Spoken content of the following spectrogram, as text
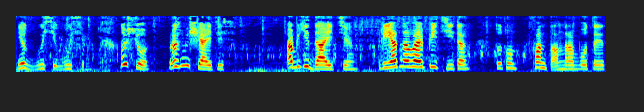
Эх, гуси, гуси. Ну все, размещайтесь, объедайте. Приятного аппетита. Тут он фонтан работает,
